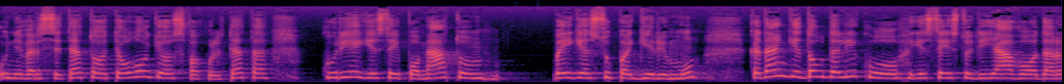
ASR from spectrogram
universiteto teologijos fakultetą, kurį jisai po metų baigė su pagirimu, kadangi daug dalykų jisai studijavo dar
